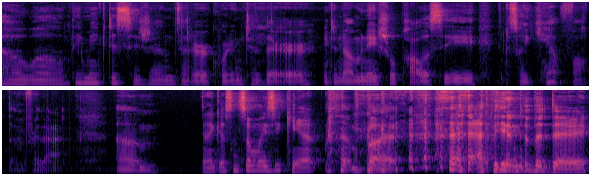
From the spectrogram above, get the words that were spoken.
oh well, they make decisions that are according to their denominational policy. So you can't fault them for that. Um, and I guess in some ways you can't, but at the end of the day,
